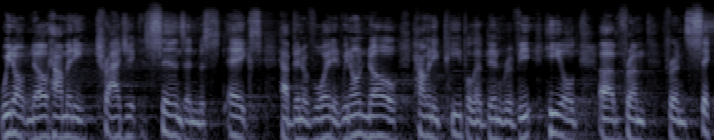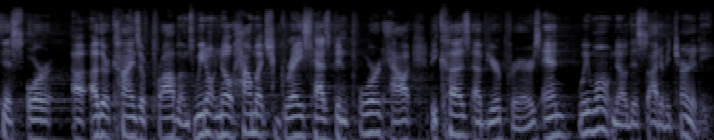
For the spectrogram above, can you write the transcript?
We don't know how many tragic sins and mistakes have been avoided. We don't know how many people have been healed uh, from, from sickness or uh, other kinds of problems. We don't know how much grace has been poured out because of your prayers, and we won't know this side of eternity.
